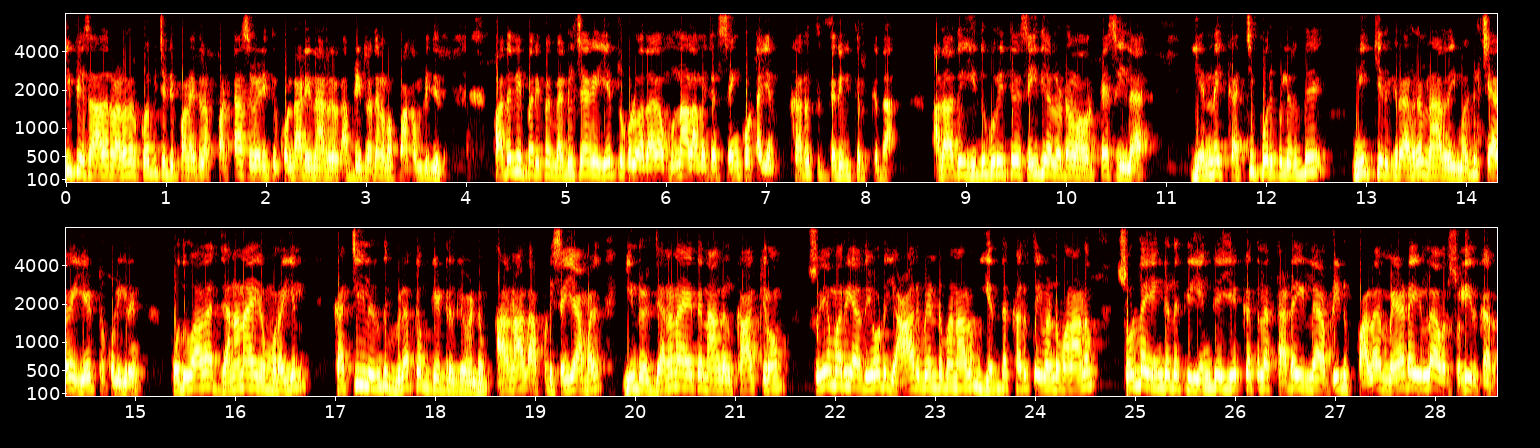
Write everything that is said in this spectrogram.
இபிஎஸ் ஆதரவாளர்கள் கோபிச்செட்டிப்பாளையத்தில் பட்டாசு வெடித்து கொண்டாடினார்கள் அப்படின்றத நம்ம பார்க்க முடிஞ்சது. பதவி பறிப்பை மகிழ்ச்சியாக ஏற்றுக்கொள்வதாக முன்னாள் அமைச்சர் செங்கோட்டையன் கருத்து தெரிவித்திருக்கிறார். அதாவது இது குறித்து செய்தியாளரிடம் அவர் பேசையில என்னை கட்சி பொறுப்பிலிருந்து நீக்கி இருக்கிறார்கள் நான் அதை மகிழ்ச்சியாக ஏற்றுக்கொள்கிறேன். பொதுவாக ஜனநாயக முறையில் கட்சியிலிருந்து விளக்கம் கேட்டிருக்க வேண்டும். ஆனால் அப்படி செய்யாமல் இன்று ஜனநாயகத்தை நாங்கள் காக்கிறோம். சுயமரியாதையோடு யார் வேண்டுமானாலும் எந்த கருத்தை வேண்டுமானாலும் சொல்ல எங்களுக்கு எங்க இயக்கத்துல தடை இல்லை அப்படின்னு பல மேடையில் அவர் சொல்லியிருக்கார்.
